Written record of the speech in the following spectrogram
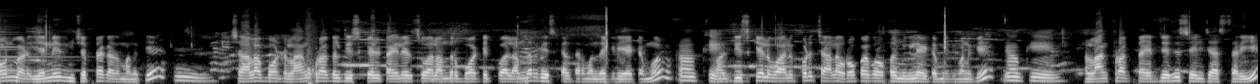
అవును మేడం. ఇవన్నీ మీకు చెప్పా కదా మనకి. చాలా బాగుంటాయి. లాంగ్ ఫ్రాకులు తీసుకెళ్ళి టైలర్స్ వాళ్ళందరూ బాటిక్ వాళ్ళందరూ తీసుకెళ్తారు మన దగ్గర ఐటమ్ వాళ్ళు తీసుకెళ్ళి వాళ్ళకి కూడా చాలా రూపాయికి రూపాయి మిగిలే ఐటమ్ ఇది మనకి. లాంగ్ ఫ్రాక్ తయారు చేసి సేల్ చేస్తారు ఇవి.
